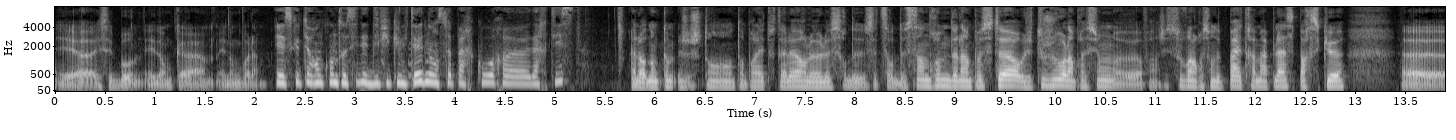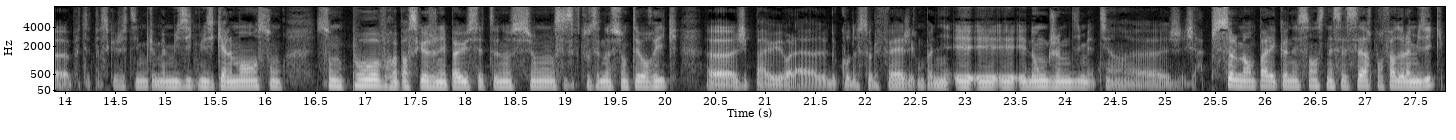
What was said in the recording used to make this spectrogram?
Et, euh, et c'est beau. Et donc euh, et donc voilà. Et est-ce que tu rencontres aussi des difficultés dans ce parcours euh, d'artiste? Alors donc comme je t'en parlais tout à l'heure, le, le, sort de cette sorte de syndrome de l'imposteur où j'ai toujours l'impression, euh, enfin j'ai souvent l'impression de pas être à ma place parce que Euh, peut-être parce que j'estime que ma musique musicalement sont sont pauvres parce que je n'ai pas eu cette notion, toutes ces notions théoriques. Euh, j'ai pas eu voilà de cours de solfège et compagnie. Et, donc je me dis mais tiens, euh, j'ai absolument pas les connaissances nécessaires pour faire de la musique.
